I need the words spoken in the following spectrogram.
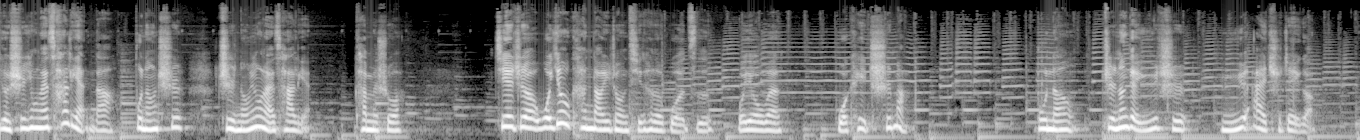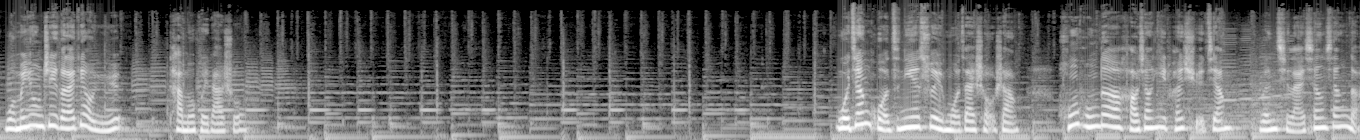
这个是用来擦脸的，不能吃，只能用来擦脸。他们说。接着我又看到一种奇特的果子，我又问：“我可以吃吗？”不能，只能给鱼吃。鱼爱吃这个，我们用这个来钓鱼。他们回答说：“我将果子捏碎抹在手上，红红的，好像一团血浆，闻起来香香的。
